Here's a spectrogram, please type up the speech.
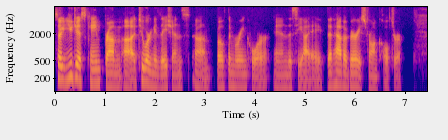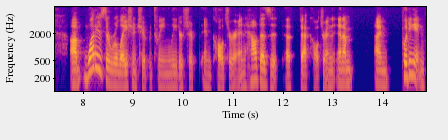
So you just came from uh, two organizations, um, both the Marine Corps and the CIA, that have a very strong culture. Um, what is the relationship between leadership and culture, and how does it affect culture? And, and I'm I'm putting it in,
